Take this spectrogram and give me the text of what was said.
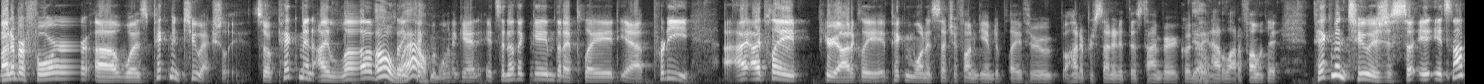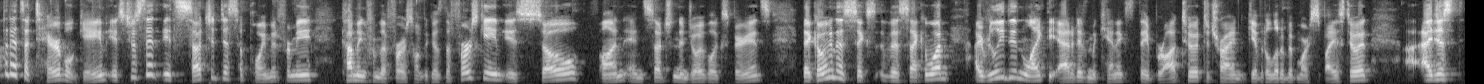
My number four uh, was Pikmin 2, actually. So Pikmin, I love Oh, playing wow. Pikmin 1 again. It's another game that I played, yeah, pretty. I, I play periodically. Pikmin 1 is such a fun game to play through. 100% it at this time very quickly Yeah. and had a lot of fun with it. Pikmin 2 is just so. It, it's not that it's a terrible game, it's just that it's such a disappointment for me coming from the first one because the first game is so fun and such an enjoyable experience that going into the, six, the second one, I really didn't like the additive mechanics that they brought to it to try and give it a little bit more spice to it. I- I just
